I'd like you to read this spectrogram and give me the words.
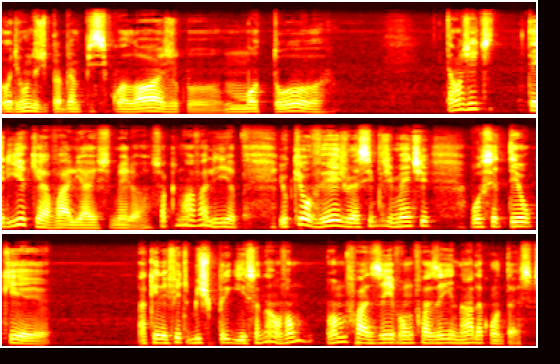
oriundo de problema psicológico, motor. Então a gente teria que avaliar isso melhor, só que não avalia. E o que eu vejo é simplesmente você ter o que aquele efeito bicho preguiça. Não, vamos, vamos fazer, vamos fazer e nada acontece.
